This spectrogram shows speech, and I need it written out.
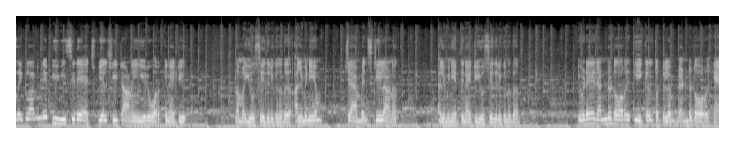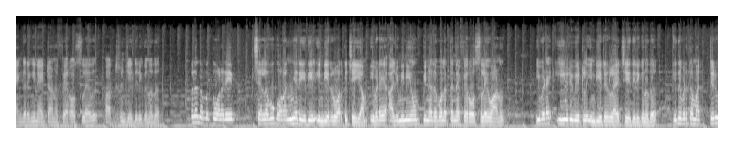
സൈക്ലാമിന്റെ പി വി സിയുടെ എച്ച് പി എൽ ഷീറ്റാണ് ഈ ഒരു വർക്കിനായിട്ട് നമ്മൾ യൂസ് ചെയ്തിരിക്കുന്നത്. അലുമിനിയം ചാമ്പ്യൻ സ്റ്റീലാണ് അലുമിനിയത്തിനായിട്ട് യൂസ് ചെയ്തിരിക്കുന്നത്. ഇവിടെ രണ്ട് ഡോറ് ഈക്കൽ തൊട്ടിലും രണ്ട് ഡോറ് ഹാങ്കറിങ്ങിനായിട്ടാണ് ഫെറോസ്ലേവ് പാർട്ടിഷൻ ചെയ്തിരിക്കുന്നത്. അതുപോലെ നമുക്ക് വളരെ ചെലവ് കുറഞ്ഞ രീതിയിൽ ഇന്റീരിയർ വർക്ക് ചെയ്യാം. ഇവിടെ അലുമിനിയവും പിന്നെ അതുപോലെ തന്നെ ഫെറോസ്ലേവ് ആണ്. ഇവിടെ ഈ ഒരു വീട്ടിൽ ഇന്റീരിയറിലായി ചെയ്തിരിക്കുന്നത്. ഇത് ഇവിടുത്തെ മറ്റൊരു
